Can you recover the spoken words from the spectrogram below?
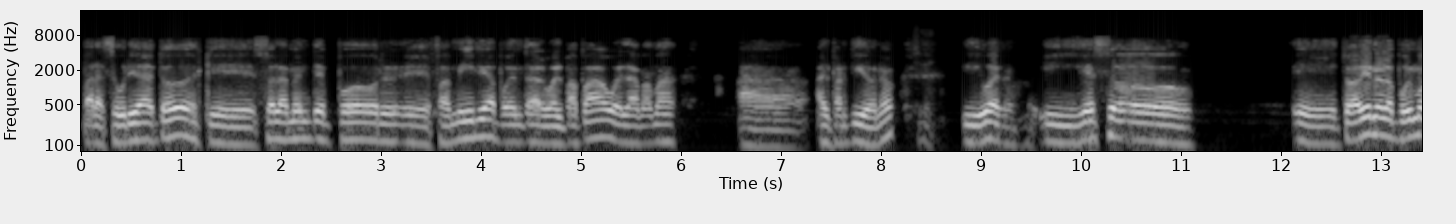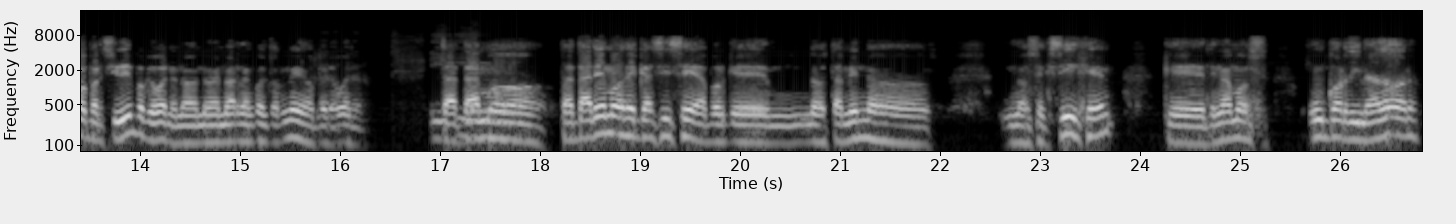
para seguridad de todos es que solamente por eh, familia puede entrar o el papá o la mamá a- al partido, ¿no? Sí, Y bueno, y eso eh, todavía no lo pudimos percibir porque bueno, no, no, no arrancó el torneo, pero bueno, claro. Y, y el- tratamos, trataremos de que así sea porque nos, también nos, nos exigen que tengamos un coordinador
